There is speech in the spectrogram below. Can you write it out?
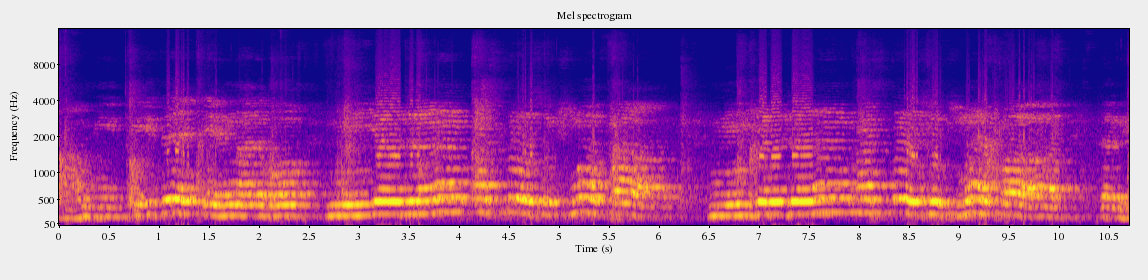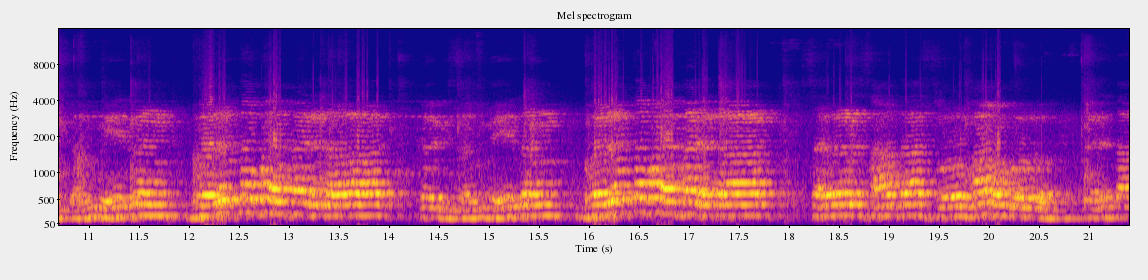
आम्ही तिथे येणार हो. नियोजन असतो सूक्ष्म पार नियोजन असतो सूक्ष्म फार कवी संमेलन भरत बहरदार कवी संमेलन भरत बहरदार. सरळ साधा स्वभाव करता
